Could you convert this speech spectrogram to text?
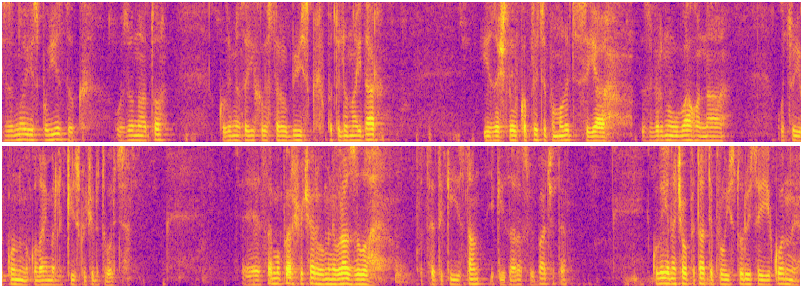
Із одної з поїздок у зону АТО, коли ми заїхали в Старобільськ батальйон Айдар і зайшли в каплицю помолитися, я звернув увагу на оцю ікону Миколая Мерліківського чудотворця. Е, Саме в першу чергу мене вразило це такий стан, який зараз ви бачите. Коли я почав питати про історію цієї ікони,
